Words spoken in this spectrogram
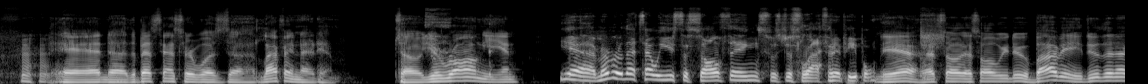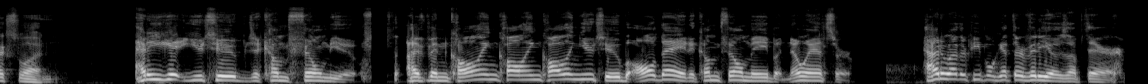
and uh, the best answer was uh, laughing at him. So you're wrong, Ian. Yeah, remember that's how we used to solve things was just laughing at people. Yeah, that's all. That's all we do. Bobby, do the next one. How do you get YouTube to come film you? I've been calling, calling, calling YouTube all day to come film me, but no answer. How do other people get their videos up there?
